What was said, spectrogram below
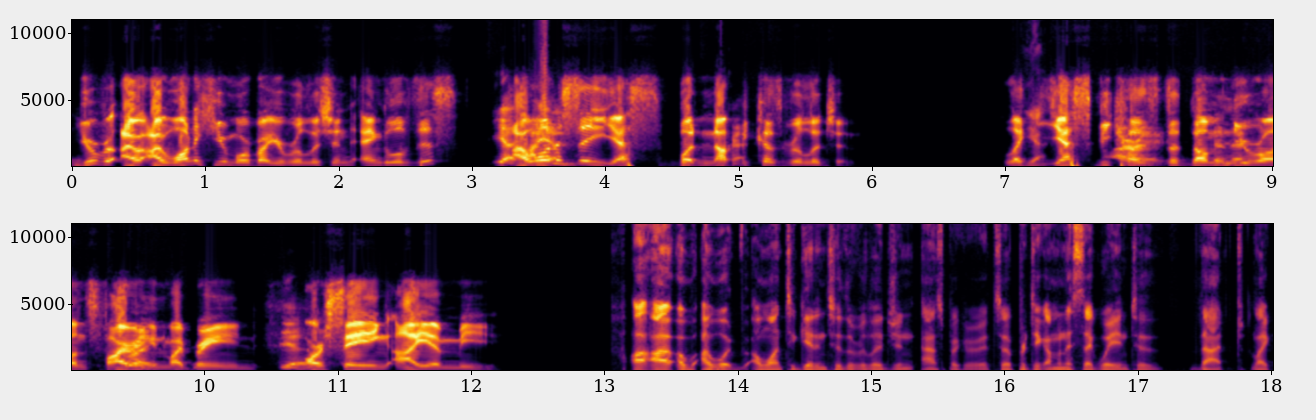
your re- I, I want to hear more about your religion angle of this. Yeah, I want to say yes, but not Okay. because religion. Like Yeah. yes, because Alright, the dumb then neurons firing right. in my brain Yeah. are saying I am me. I, I, I, would, I want to get into the religion aspect of it. So, partic- I'm going to segue into that like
